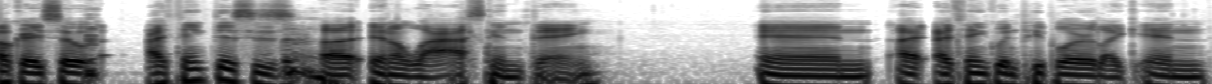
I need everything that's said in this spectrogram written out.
Okay, so I think this is uh, an Alaskan thing. And I, I think when people are like in,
